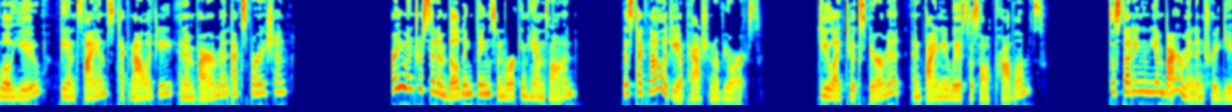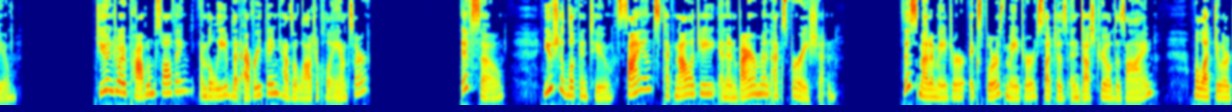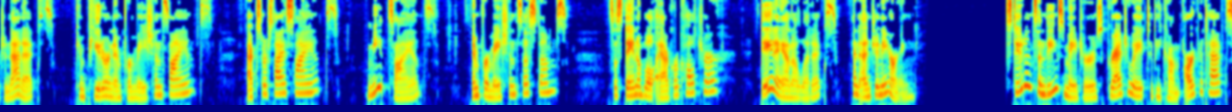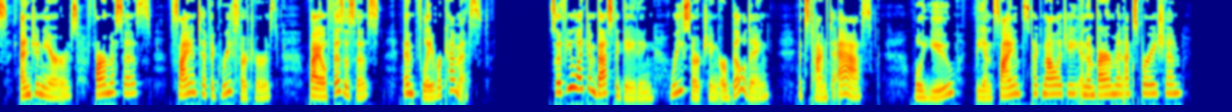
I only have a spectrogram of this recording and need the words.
Will you be in science, technology, and environment exploration? Are you interested in building things and working hands on? Is technology a passion of yours? Do you like to experiment and find new ways to solve problems? Does studying the environment intrigue you? Do you enjoy problem solving and believe that everything has a logical answer? If so, you should look into Science, Technology, and Environment Exploration. This meta major explores majors such as industrial design, molecular genetics, computer and information science, exercise science, meat science, information systems, sustainable agriculture, data analytics, and engineering. Students in these majors graduate to become architects, engineers, pharmacists, scientific researchers, biophysicists, and flavor chemists. So if you like investigating, researching, or building, it's time to ask, will you be in science, technology, and environment exploration?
